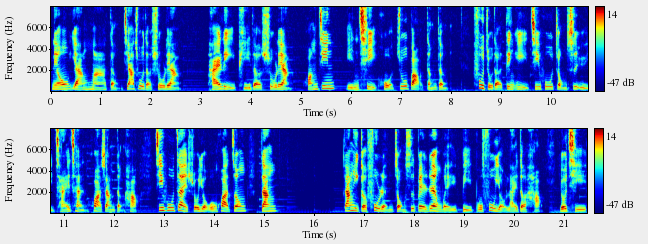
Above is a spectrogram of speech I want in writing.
牛、羊、马等家畜的数量、海里皮的数量、黄金、银器或珠宝等等。富足的定义几乎总是与财产画上等号。几乎在所有文化中，当当一个富人总是被认为比不富有来得好，尤其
